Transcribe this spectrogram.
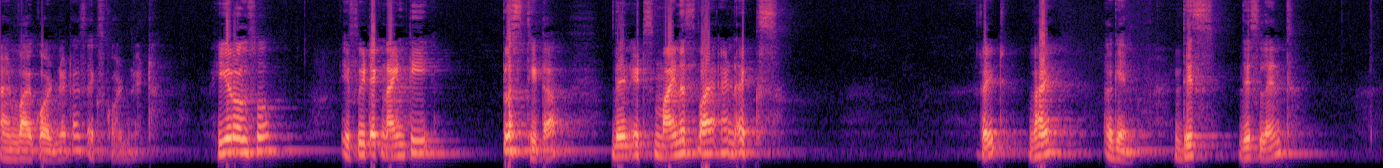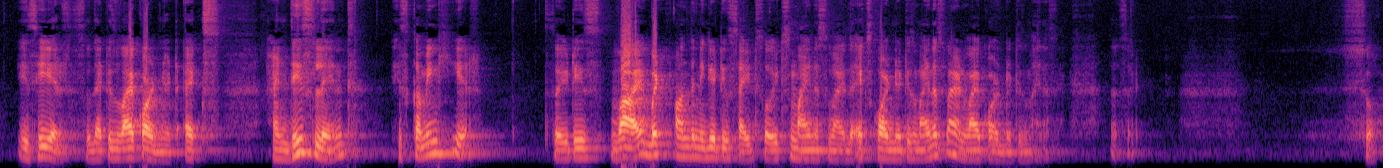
And y coordinate as x coordinate. Here also, if we take 90 plus theta, then it's minus y and x right? Why? Again this this length is here. So that is y coordinate x. And this length is coming here. So it is y but on the negative side. So it's minus y. The x coordinate is minus y and y coordinate is minus y. It. So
